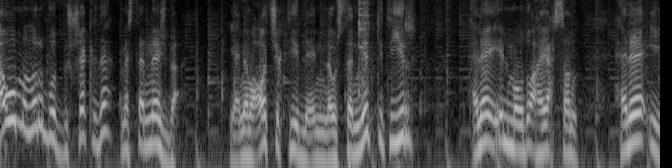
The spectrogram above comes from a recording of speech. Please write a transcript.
أول ما نربط بالشكل ده ما استناش بقى. يعني ما أقعدش كتير لأن لو استنيت كتير هلاقي إيه الموضوع هيحصل؟ هلاقي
